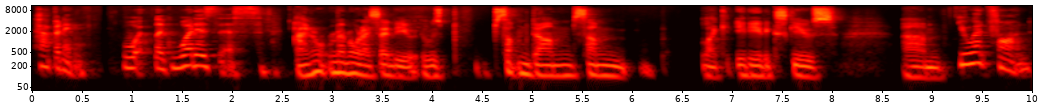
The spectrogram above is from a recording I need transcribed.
happening? What, like, what is this? I don't remember what I said to you. It was something dumb, some like idiot excuse. Um, You went fawn.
